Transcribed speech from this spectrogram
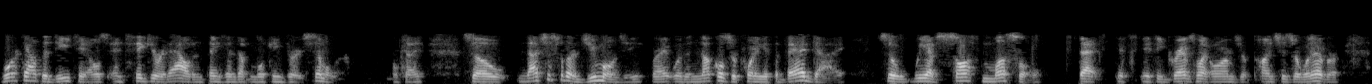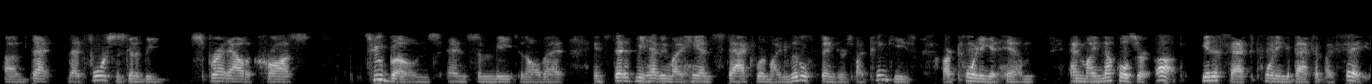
work out the details and figure it out, and things end up looking very similar. Okay, so not just with our jumonji, right, where the knuckles are pointing at the bad guy. So we have soft muscle that if if he grabs my arms or punches or whatever, um, that that force is going to be spread out across two bones and some meat and all that. Instead of me having my hands stacked where my little fingers, my pinkies, are pointing at him and my knuckles are up, in effect pointing back at my face.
